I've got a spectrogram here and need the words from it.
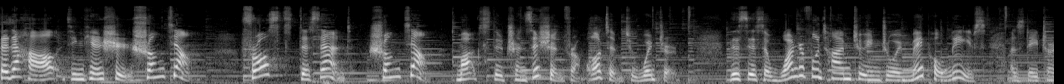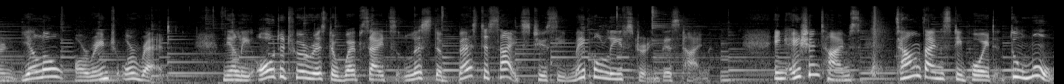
大家好，今天是霜降，Frost descent，霜降 marks the transition from autumn to winter. This is a wonderful time to enjoy maple leaves as they turn yellow, orange, or red. Nearly all the tourist websites list the best sites to see maple leaves during this time. In ancient times, Tang Dynasty poet Du Mu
